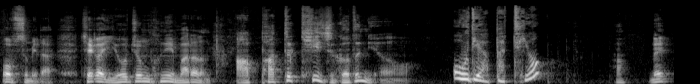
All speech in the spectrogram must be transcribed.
없습니다. 제가 요즘 흔히 말하는 아파트 키즈거든요. 어디 아파트요? 아, 네?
